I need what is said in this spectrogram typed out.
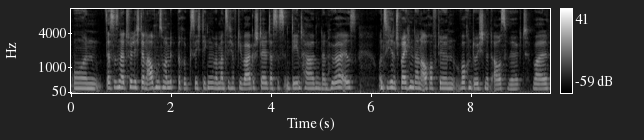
Und das ist natürlich dann auch, muss man mit berücksichtigen, wenn man sich auf die Waage stellt, dass es in den Tagen dann höher ist und sich entsprechend dann auch auf den Wochendurchschnitt auswirkt. Weil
